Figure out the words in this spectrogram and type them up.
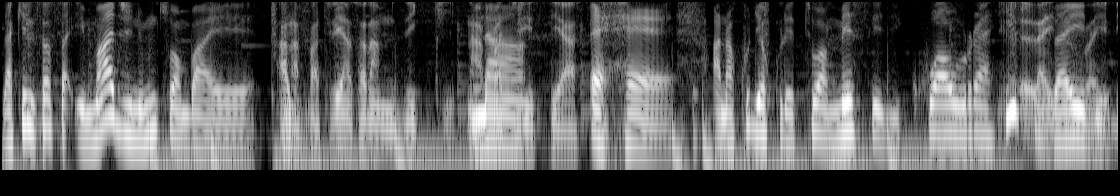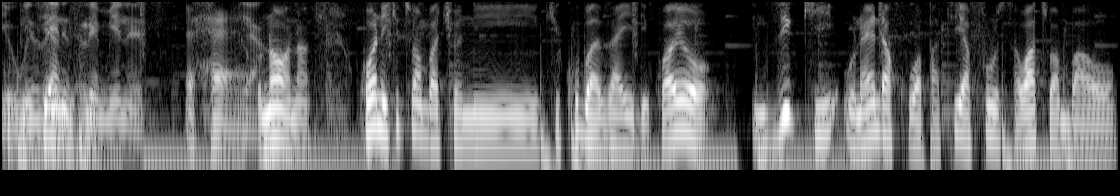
lakini sasa imagine mtu ambaye anafuatilia sana mziki na afuatilia siasa. ehe, anakuja kuletewa message kwa urahisi Rahisi zaidi kupitia mziki. Ehe, Yeah. unaona. Kwao ni kitu ambacho ni kikubwa zaidi. Kwa hiyo mziki unaenda kuwapatia fursa watu ambao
